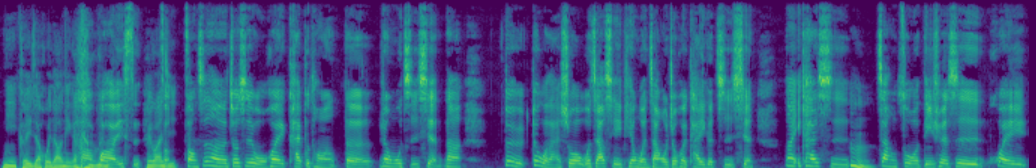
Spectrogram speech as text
你可以再回到你刚，刚那不好意思，没关系总。总之呢，就是我会开不同的任务支线。那对对我来说，我只要写一篇文章，我就会开一个支线。那一开始，嗯这样做的确是会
